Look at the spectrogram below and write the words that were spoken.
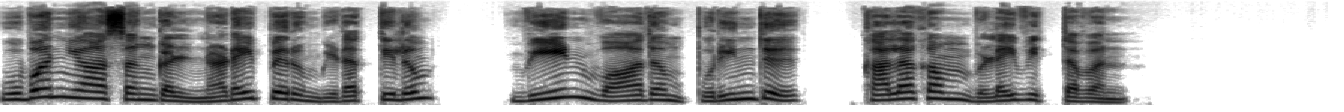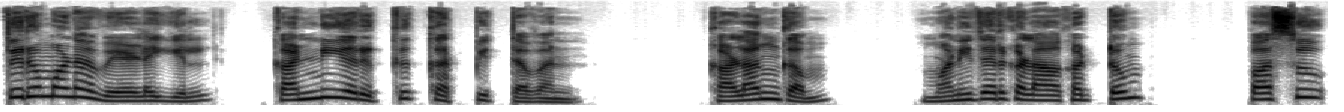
உபன்யாசங்கள் நடைபெறும் இடத்திலும் வீண் வாதம் புரிந்து கலகம் விளைவித்தவன். திருமண வேளையில் கண்ணியருக்குக் கற்பித்தவன். களங்கம் மனிதர்களாகட்டும் பசு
